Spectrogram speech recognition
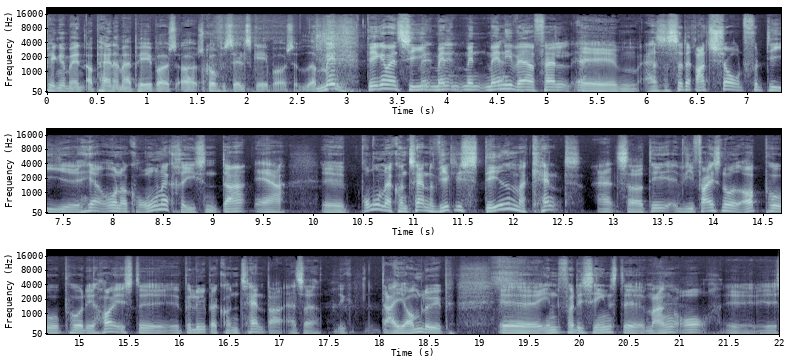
pengemænd og Panama Papers og skuffeselskaber osv. Men det kan man sige, men, men, men, men ja. i hvert fald, øh, altså, så er det ret sjovt, fordi øh, her under coronakrisen, der er øh, brugen af kontanter virkelig steget markant. Altså, det, vi er faktisk nået op på, på det højeste beløb af kontanter, altså, der er i omløb øh, inden for de seneste mange år. Øh,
